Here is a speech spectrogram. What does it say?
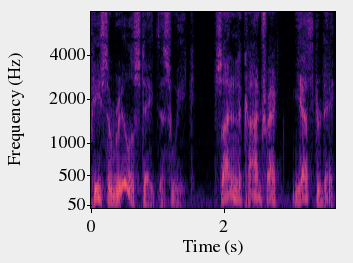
piece of real estate this week, signing a contract yesterday.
